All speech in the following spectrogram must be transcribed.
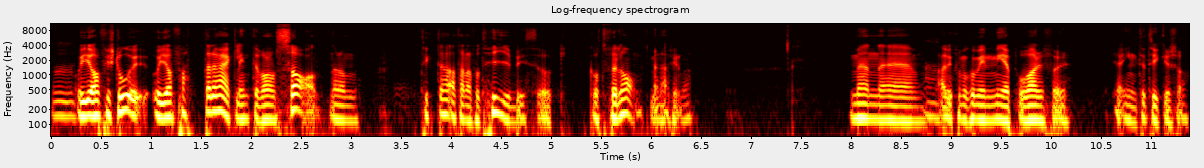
Mm. Och jag förstod, och jag fattade verkligen inte vad de sa när de tyckte att han har fått hybris och gått för långt med den här filmen. Men eh, mm. ja, vi kommer komma in mer på varför jag inte tycker så.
